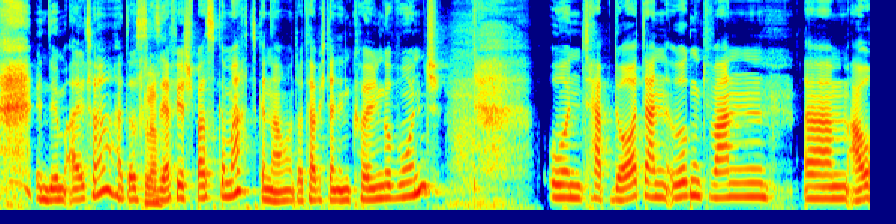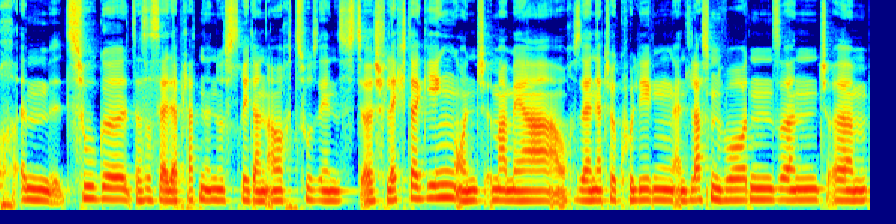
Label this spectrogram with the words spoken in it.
in dem Alter. Hat das Klar. sehr viel Spaß gemacht. Genau. Und dort habe ich dann in Köln gewohnt und habe dort dann irgendwann ähm, auch im Zuge, dass es ja der Plattenindustrie dann auch zusehends äh, schlechter ging und immer mehr auch sehr nette Kollegen entlassen worden sind, ähm,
